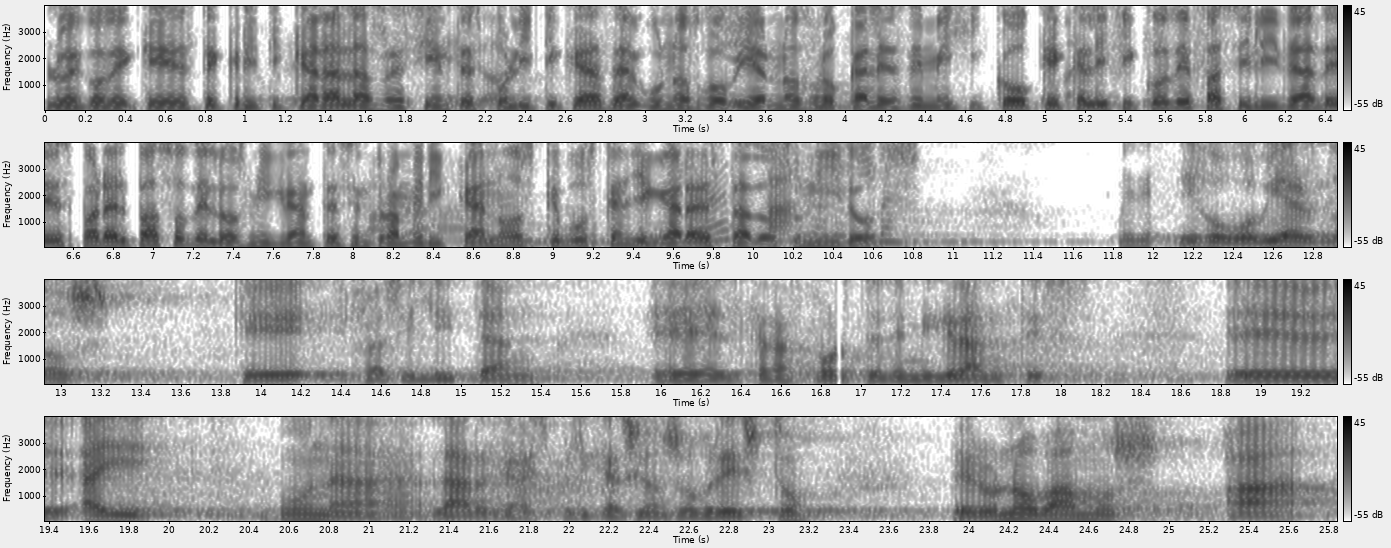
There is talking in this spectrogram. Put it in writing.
luego de que éste criticara las recientes políticas de algunos gobiernos locales de México que calificó de facilidades para el paso de los migrantes centroamericanos que buscan llegar a Estados Unidos. Dijo gobiernos que facilitan el transporte de migrantes. Eh, hay una larga explicación sobre esto, pero no vamos a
